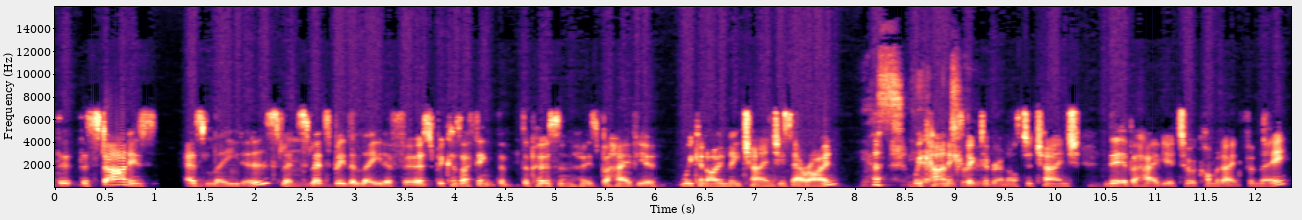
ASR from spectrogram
The, the start is as leaders, let's mm. let's be the leader first, because I think the, the person whose behaviour we can only change is our own. Yes. we yeah, can't expect everyone else to change mm. their behaviour to accommodate for me.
